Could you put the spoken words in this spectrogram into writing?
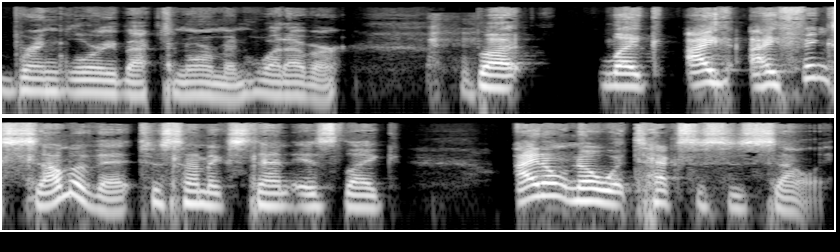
bring glory back to Norman, whatever. but like I, I think some of it to some extent is like I don't know what Texas is selling.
